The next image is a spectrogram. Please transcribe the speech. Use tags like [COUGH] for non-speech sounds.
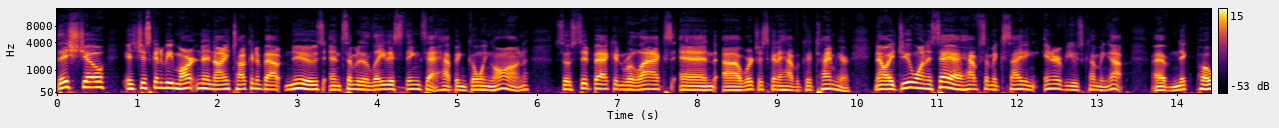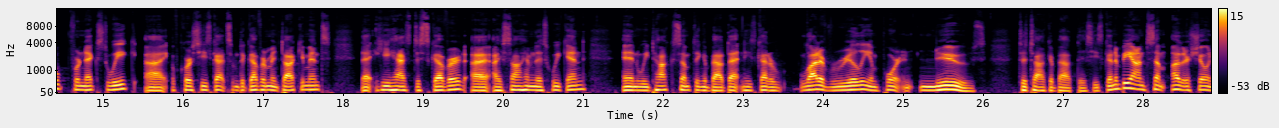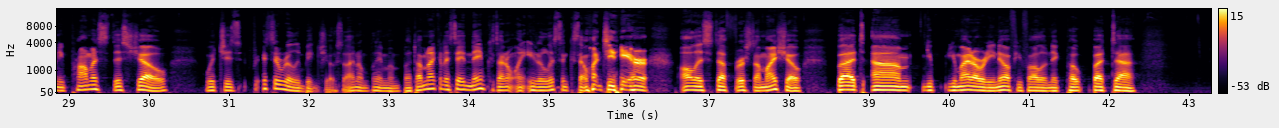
this show is just going to be Martin and I talking about news and some of the latest things that have been going on. So sit back and relax, and uh, we're just going to have a good time here. Now, I do want to say I have some exciting interviews coming up. I have Nick Pope for next week. Uh, of course, he's got some government documents that he has discovered. I, I saw him this weekend, and we talked something about that, and he's got a lot of really important news to talk about this. He's going to be on some other show, and he promised this show, which is it's a really big show, so I don't blame him. But I'm not going to say the name because I don't want you to listen because I want you to hear all this stuff first on my show. But um, you you might already know if you follow Nick Pope, but uh,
